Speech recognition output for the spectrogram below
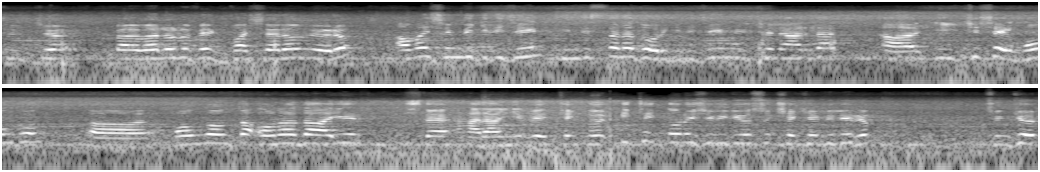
Çünkü ben, ben onu pek başaramıyorum. Ama şimdi gideceğim Hindistan'a doğru gideceğim ülkelerden aa, ilki şey Hong Kong. Aa, Hong Kong'da ona dair işte herhangi bir tekno bir teknoloji videosu çekebilirim. Çünkü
